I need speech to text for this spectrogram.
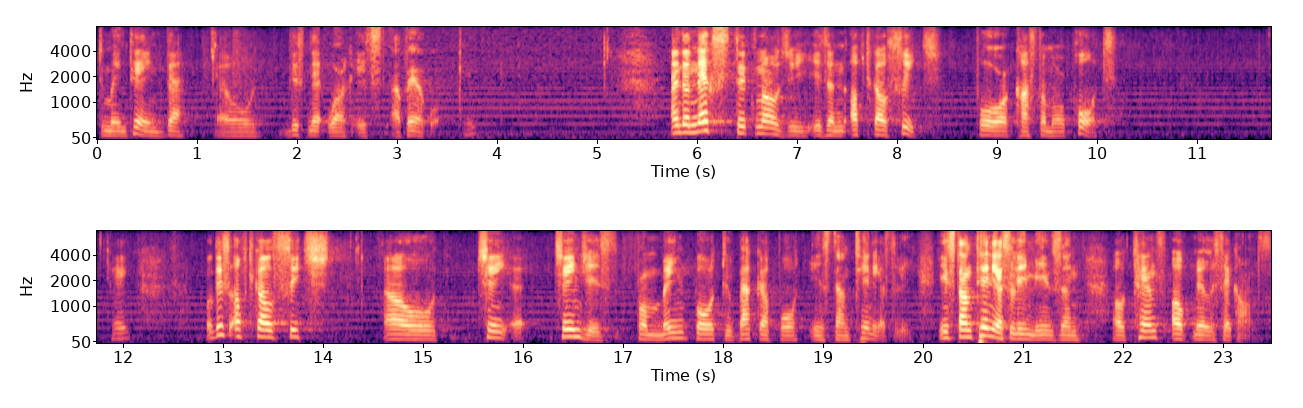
to maintain the this network is available. Okay? And the next technology is an optical switch for customer port. Okay? Well, this optical switch uh, cha changes from main port to backup port instantaneously. Instantaneously means in uh, tens of milliseconds.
